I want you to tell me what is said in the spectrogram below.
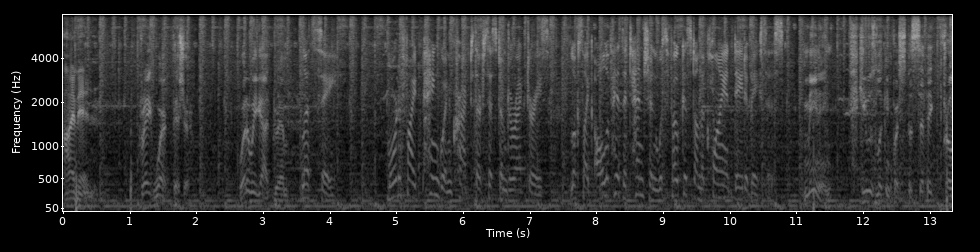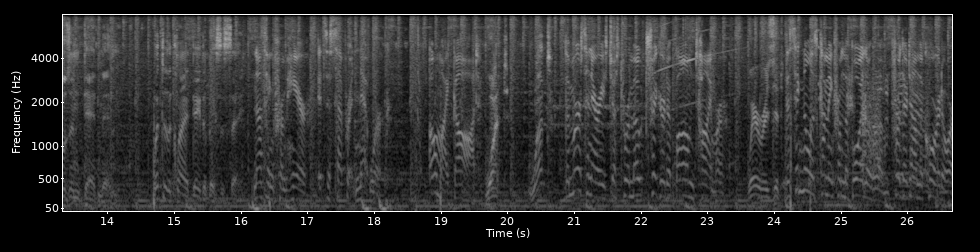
I'm in. Great work, Fisher. What do we got, Grim? Let's see. Mortified Penguin cracked their system directories. Looks like all of his attention was focused on the client databases. Meaning, he was looking for specific frozen dead men. What do the client databases say? Nothing from here. It's a separate network. Oh my god. What? What? The mercenaries just remote triggered a bomb timer. Where is it? The signal is coming from the boiler room, further down the corridor.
